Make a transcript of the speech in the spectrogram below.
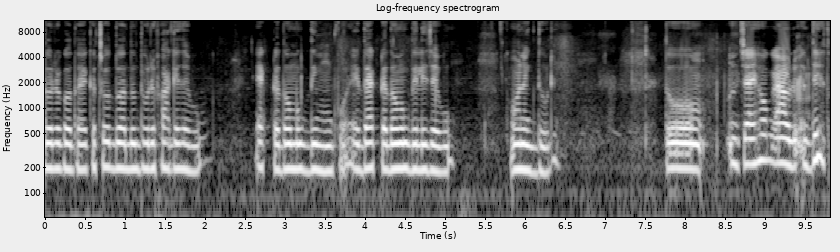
দূরে কথা, একটা চোদ্দ আদর দূরে ফাঁকে যাব। একটা দমক দিম পর এদের একটা দমক দিলে যাব, অনেক দূরে। তো যাই হোক, আর যেহেতু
